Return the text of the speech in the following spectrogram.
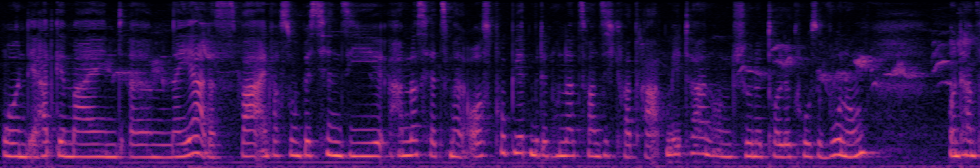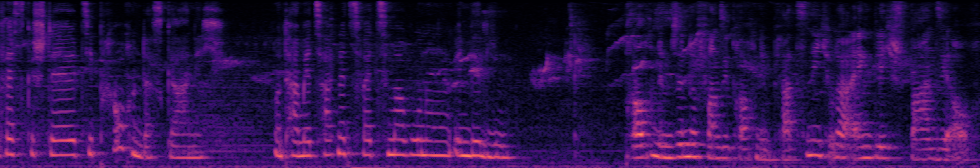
Und er hat gemeint, ähm, naja, das war einfach so ein bisschen, sie haben das jetzt mal ausprobiert mit den 120 Quadratmetern und schöne, tolle, große Wohnung und haben festgestellt, sie brauchen das gar nicht. Und haben jetzt halt eine Zwei-Zimmer-Wohnung in Berlin. Brauchen im Sinne von, sie brauchen den Platz nicht oder eigentlich sparen sie auch?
